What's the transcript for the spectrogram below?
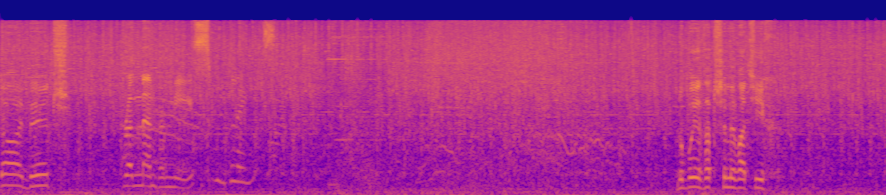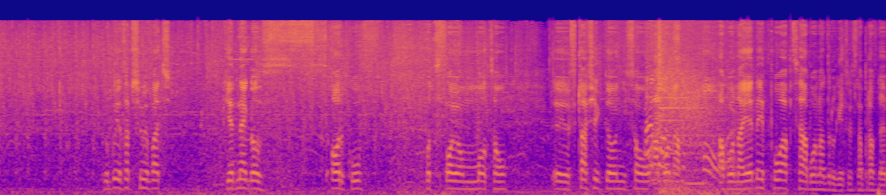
Die, bitch! Remember me, sweetlings? Próbuję zatrzymywać ich. Próbuję zatrzymywać jednego z orków pod swoją mocą y, w czasie, gdy oni są albo na, albo na jednej pułapce, albo na drugiej. To jest naprawdę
